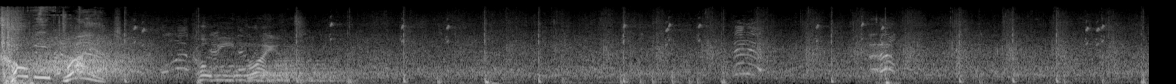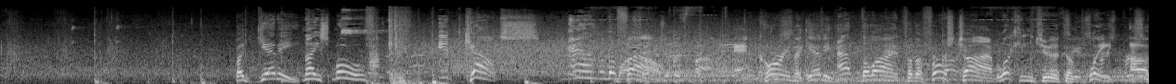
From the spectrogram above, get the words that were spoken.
Kobe Bryant. Kobe Bryant. Maggette, nice move. It counts. And the foul. And Corey Maggette at the line for the first time looking to complete a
